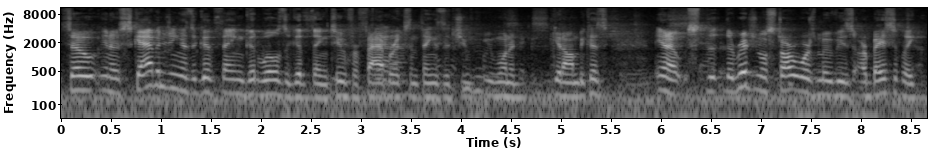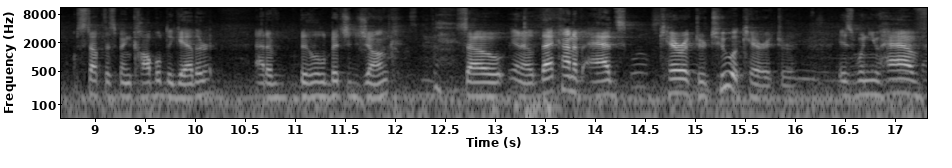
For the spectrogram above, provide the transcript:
So, you know, scavenging is a good thing. Goodwill is a good thing too for fabrics and things that you, you want to get on because, you know, the, the original Star Wars movies are basically stuff that's been cobbled together out of b- little bits of junk. So, you know, that kind of adds character to a character is when you have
